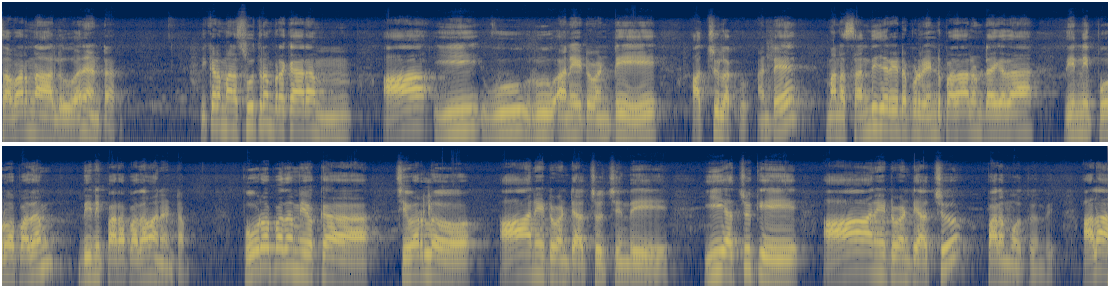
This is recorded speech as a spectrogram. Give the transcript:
సవర్ణాలు అని అంటారు. ఇక్కడ మన సూత్రం ప్రకారం ఆ ఈ ఊ రు అనేటువంటి అచ్చులకు అంటే మన సంధి జరిగేటప్పుడు రెండు పదాలు ఉంటాయి కదా దీన్ని పూర్వపదం దీన్ని పరపదం అని అంటాం. పూర్వపదం యొక్క చివరిలో ఆ అనేటువంటి అచ్చు వచ్చింది. ఈ అచ్చుకి ఆ అనేటువంటి అచ్చు పరమవుతుంది. అలా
